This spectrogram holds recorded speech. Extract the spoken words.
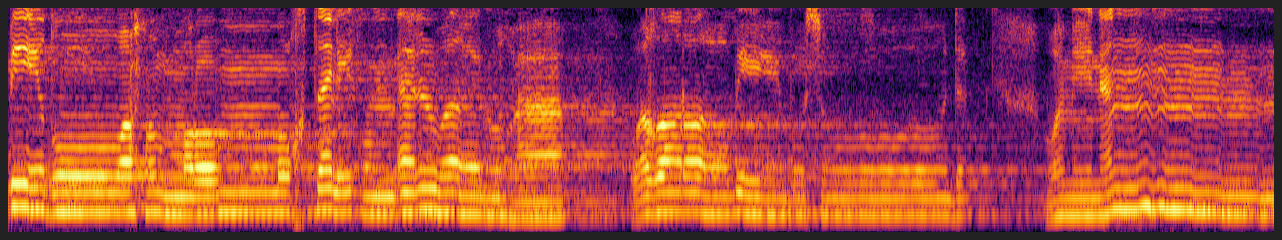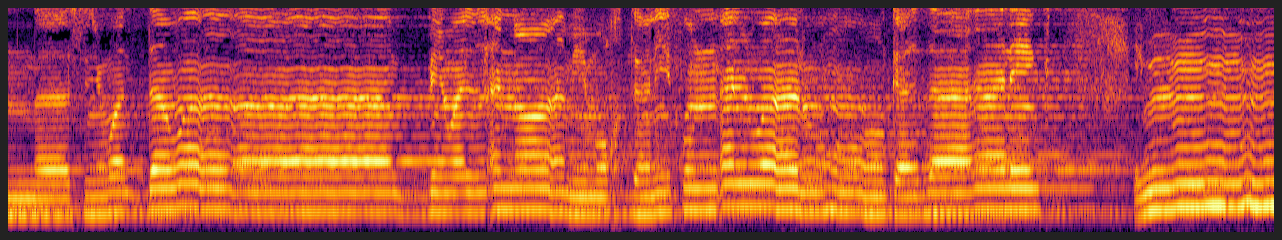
بيض وحمر مختلف ألوانها وغرابيب سود ومن الناس والدواب والأنعام مختلف ألوانه كذلك إنما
